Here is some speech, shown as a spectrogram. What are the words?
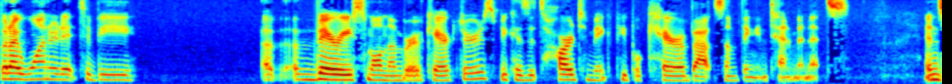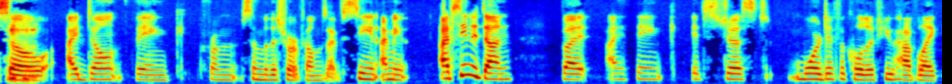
but i wanted it to be a, a very small number of characters because it's hard to make people care about something in 10 minutes. And so I don't think from some of the short films I've seen, I mean, I've seen it done, but I think it's just more difficult if you have like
